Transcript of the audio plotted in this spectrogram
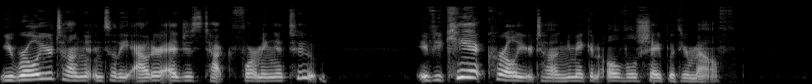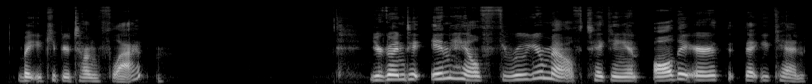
you roll your tongue until the outer edges tuck, forming a tube. If you can't curl your tongue, you make an oval shape with your mouth, but you keep your tongue flat. You're going to inhale through your mouth, taking in all the air th- that you can,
